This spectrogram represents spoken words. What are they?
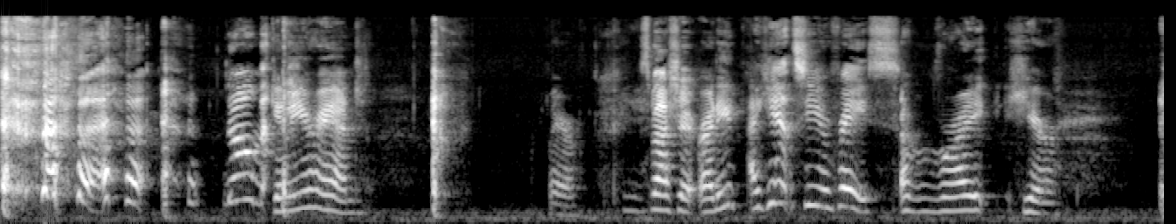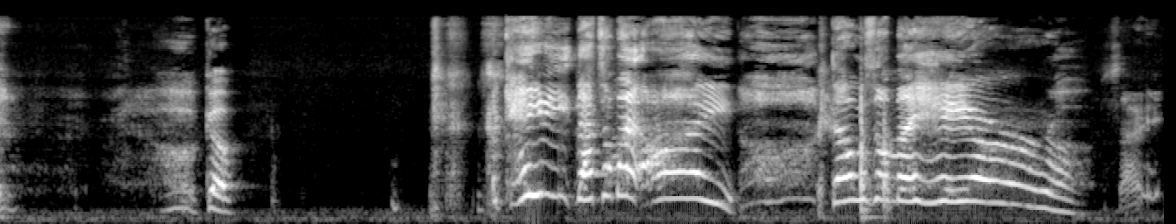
no, Give me your hand. There. Smash it. Ready? I can't see your face. I'm right here. Go. Katie, that's on my eye. That was on my hair. Sorry.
